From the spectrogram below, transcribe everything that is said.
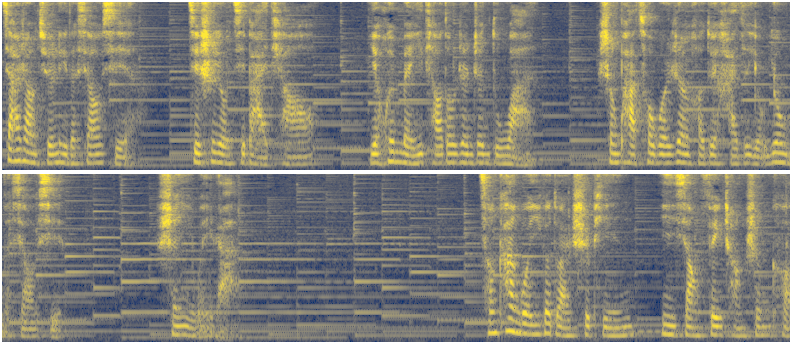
家长群里的消息，即使有几百条，也会每一条都认真读完，生怕错过任何对孩子有用的消息。深以为然。曾看过一个短视频，印象非常深刻。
